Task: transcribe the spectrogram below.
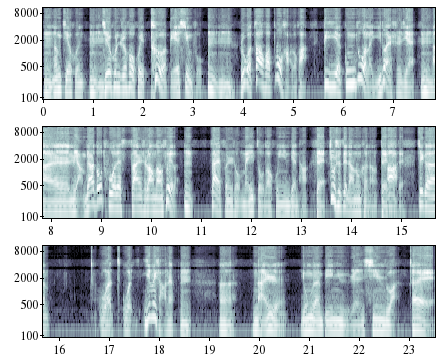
嗯能结婚，嗯嗯结婚之后会特别幸福。嗯嗯嗯如果造化不好的话，毕业工作了一段时间，嗯呃，两边都拖的三十郎当岁了，嗯，再分手没走到婚姻殿堂，对就是这两种可能。对啊，对对这个我我因为啥呢？嗯，嗯、男人永远比女人心软。哎，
